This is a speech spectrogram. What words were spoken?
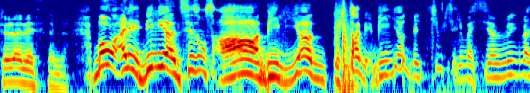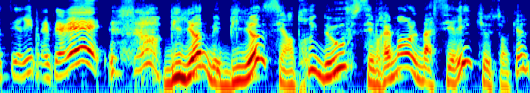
te la laisse celle-là. Bon, allez, Billion, saison 5. Ah, oh, Billion Putain, mais Billion, mais c'est ma, série préférée Billion, mais Billion, c'est un truc de ouf. C'est vraiment ma série sur laquelle...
